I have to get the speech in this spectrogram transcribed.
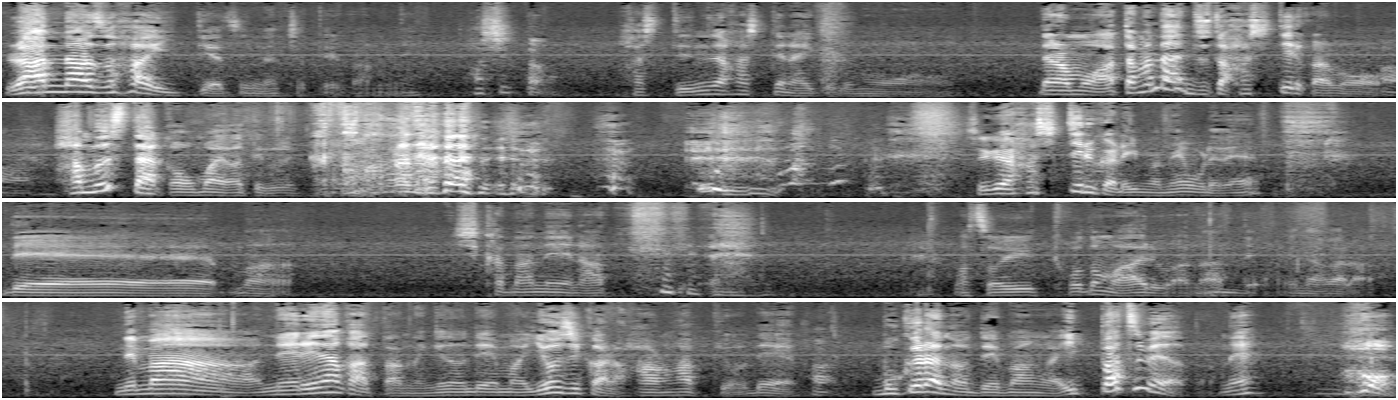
ランナーズハイってやつになっちゃってるからね。走ったの？走って全然走ってないけども。だからもう頭の中でずっと走ってるからもうハムスターかお前はってくる。それぐらい走ってるから今ね俺ね。でまあ仕方ねえなって。まあそういうこともあるわなって思いながら、でまあ寝れなかったんだけどで、まあ、4時から半発表で、はい。僕らの出番が一発目だったのね。ほう。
